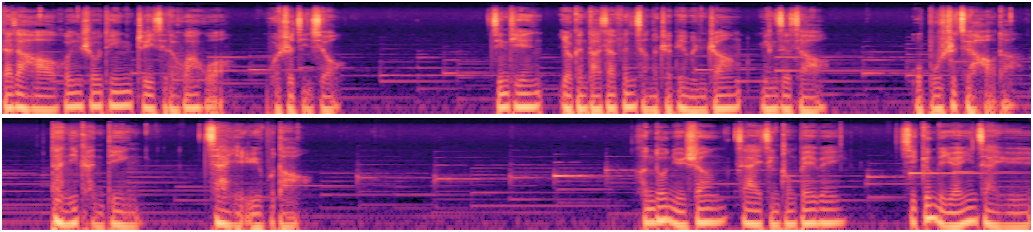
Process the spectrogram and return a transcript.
大家好，欢迎收听这一期的花火，我是锦绣。今天要跟大家分享的这篇文章名字叫《我不是最好的，但你肯定再也遇不到》。很多女生在爱情中卑微，其根本原因在于，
